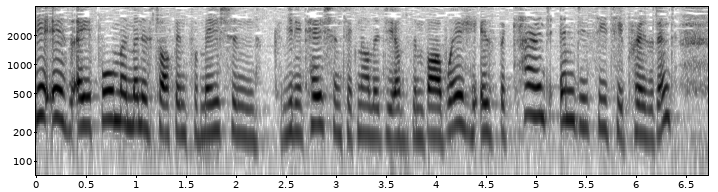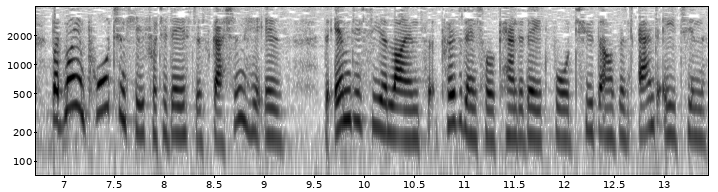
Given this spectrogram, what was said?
he is a former Minister of Information Communication Technology of Zimbabwe. He is the current MDCT president. But more importantly for today's discussion, he is the MDC Alliance presidential candidate for 2018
